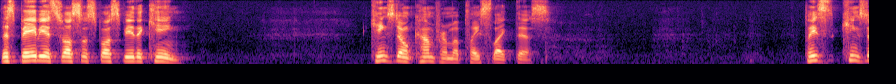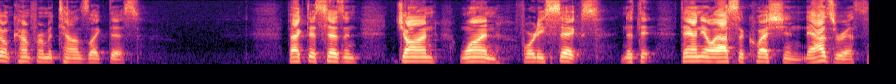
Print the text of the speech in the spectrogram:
This baby is also supposed to be the king. Kings don't come from a place like this. Please, kings don't come from towns like this. In fact, it says in John 1 46, Nathaniel asks the question Nazareth,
